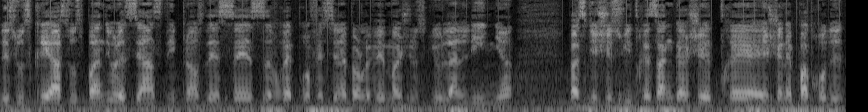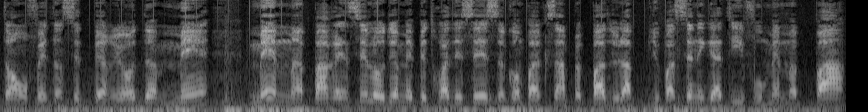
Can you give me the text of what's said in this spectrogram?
le souscrit a suspendu les séances d'hypnose DCS, vrai professionnel par le V majuscule en ligne parce que je suis très engagé, très, et je n'ai pas trop de temps en fait dans cette période, mais même par un seul audio MP3 DCS, comme par exemple pas de la, du passé négatif ou même pas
